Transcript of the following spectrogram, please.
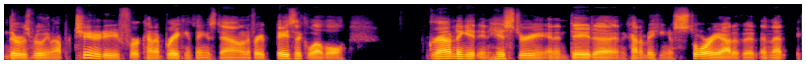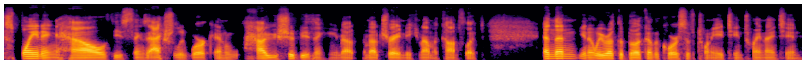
there was really an opportunity for kind of breaking things down at a very basic level grounding it in history and in data and kind of making a story out of it and then explaining how these things actually work and how you should be thinking about about trade and economic conflict and then you know we wrote the book in the course of 2018 2019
